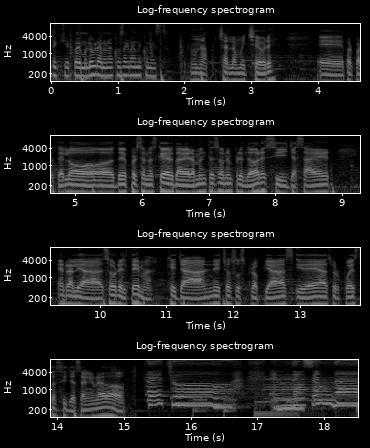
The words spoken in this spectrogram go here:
de que podemos lograr una cosa grande con esto. Una charla muy chévere. Eh, por parte de, lo, de personas que verdaderamente son emprendedores y ya saben en realidad sobre el tema, que ya han hecho sus propias ideas, propuestas y ya se han graduado. Hecho en el Senado.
